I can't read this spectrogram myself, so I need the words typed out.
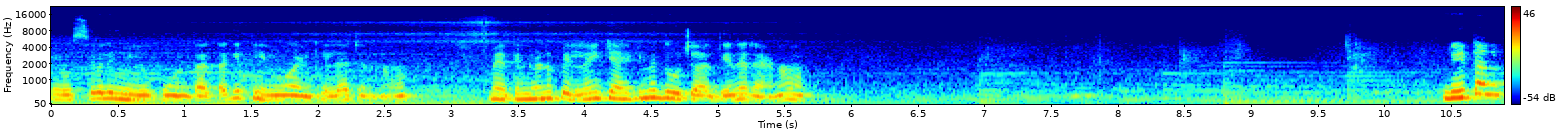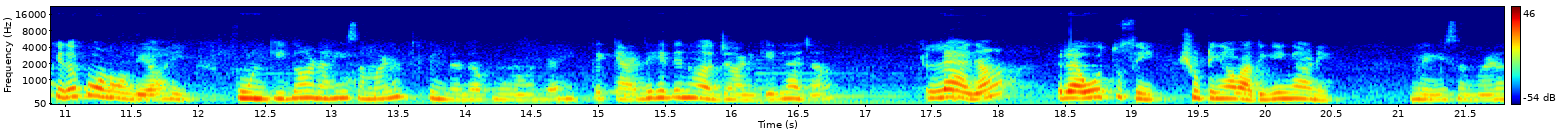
ਤੇ ਉਸੇ ਵੇਲੇ ਮੈਨੂੰ ਫੋਨ ਕਰਤਾ ਕਿ ਤੈਨੂੰ ਆਣ ਕੇ ਲੈ ਜਾਣਾ ਵਾ। ਮੈਂ ਤੇ ਇਹਨਾਂ ਨੂੰ ਪਹਿਲਾਂ ਹੀ ਕਿਹਾ ਕਿ ਮੈਂ 2-4 ਦਿਨ ਰਹਿਣਾ ਵਾ। ਦੀ ਤੁਹਾਨੂੰ ਕਿਹਦਾ ਫੋਨ ਆਉਂਦਿਆ ਸੀ? ਫੋਨ ਕਿਹਦਾ ਆਉਣਾ ਸੀ ਸਮਣ? ਪਿੰਦਰ ਦਾ ਫੋਨ ਆਉਂਦਾ ਸੀ। ਤੇ ਕਹਿੰਦੇ ਸੀ ਤੈਨੂੰ ਅੱਜ ਆਣ ਕੇ ਲੈ ਜਾ। ਲੈ ਜਾ ਰਹੋ ਤੁਸੀਂ ਛੁੱਟੀਆਂ ਵੱਧ ਗਈਆਂ ਨੇ। ਨਹੀਂ ਸਮਣ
